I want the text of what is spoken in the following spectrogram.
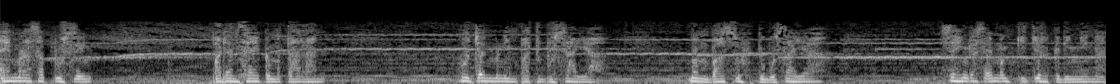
saya merasa pusing. Badan saya gemetaran. Hujan menimpa tubuh saya, membasuh tubuh saya sehingga saya menggigil kedinginan.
